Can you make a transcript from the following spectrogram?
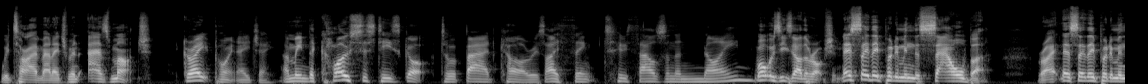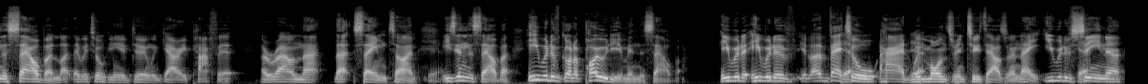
with tyre management as much. Great point, AJ. I mean, the closest he's got to a bad car is, I think, 2009. What was his other option? Let's say they put him in the Sauber, right? Let's say they put him in the Sauber, like they were talking of doing with Gary Paffett around that that same time. Yeah. He's in the Sauber. He would have got a podium in the Sauber. He would he would have you know Vettel yeah. had yeah. with Monza in 2008. You would have seen a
